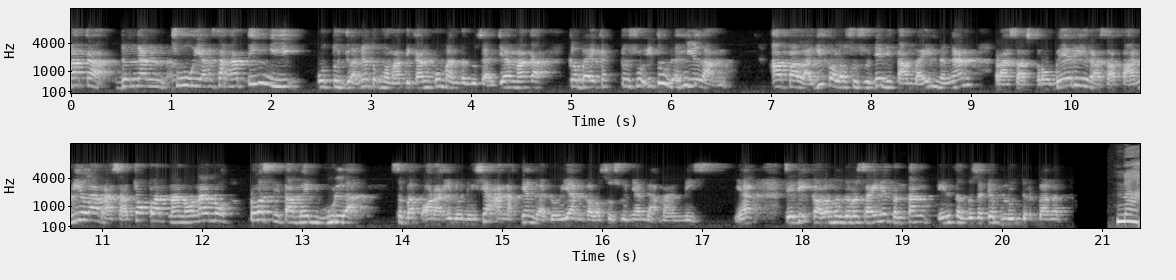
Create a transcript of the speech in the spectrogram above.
maka dengan suhu yang sangat tinggi, tujuannya untuk mematikan kuman tentu saja, maka kebaikan susu itu udah hilang. Apalagi kalau susunya ditambahin dengan rasa stroberi, rasa vanila, rasa coklat, nano-nano, plus ditambahin gula. Sebab orang Indonesia anaknya nggak doyan kalau susunya nggak manis. ya. Jadi kalau menurut saya ini tentang, ini tentu saja blunder banget. Nah,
